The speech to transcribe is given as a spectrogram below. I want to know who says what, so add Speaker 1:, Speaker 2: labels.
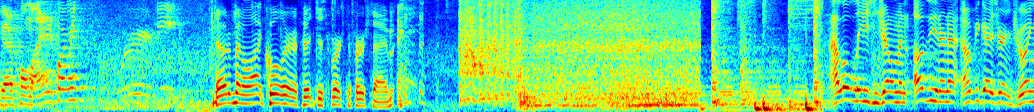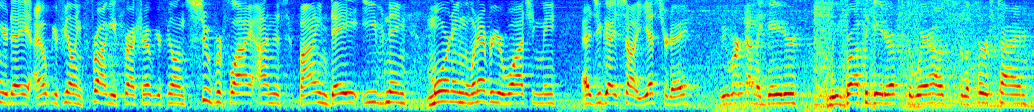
Speaker 1: You wanna pull mine in for me?
Speaker 2: Where are your keys?
Speaker 3: That would have been a lot cooler if it just worked the first time. Hello ladies and gentlemen of the internet. I hope you guys are enjoying your day. I hope you're feeling froggy fresh. I hope you're feeling super fly on this fine day, evening, morning, whenever you're watching me. As you guys saw yesterday, we worked on the gator. We brought the gator up to the warehouse for the first time.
